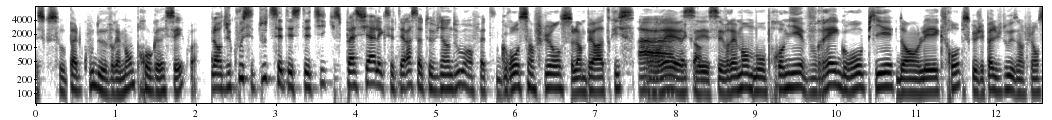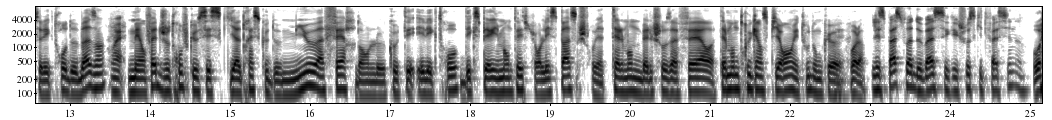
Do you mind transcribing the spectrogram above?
Est-ce que ça vaut pas le coup de vraiment progresser, quoi? Alors du coup, c'est toute cette esthétique spatiale, etc. Ça te vient d'où en fait? Grosse influence, l'impératrice. Ah, en vrai, c'est c'est vraiment mon premier vrai gros pied dans l'électro, parce que j'ai pas du tout des influences électro de base. hein. Ouais. Mais en fait, je trouve que c'est ce qu'il y a presque de mieux à faire dans le côté électro, d'expérimenter sur l'espace. Je trouve qu'il y a tellement de belles choses à faire, tellement de trucs inspirants et tout. Donc euh, Ouais. voilà. L'espace, toi, de base, c'est quelque chose qui te fascine? Ouais,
